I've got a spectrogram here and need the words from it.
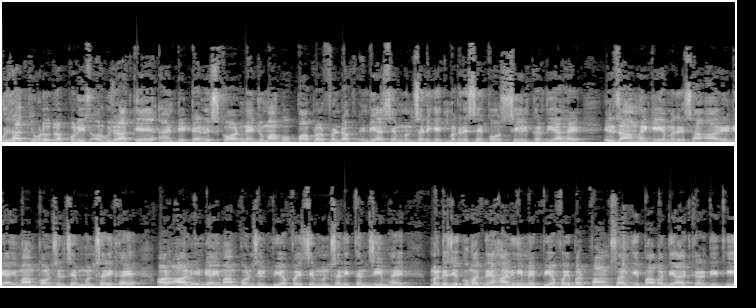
गुजरात की वडोदरा पुलिस और गुजरात के एंटी टेररिस्ट स्क्वाड ने जुमा को पॉपुलर फ्रंट ऑफ़ इंडिया से मुंसलिक एक मदरसे को सील कर दिया है। इल्ज़ाम है कि यह मदरसा ऑल इंडिया इमाम काउंसिल से मुंसलिक है और all India imam council PFI से मुंसलिक तंजीम है। मरकजी हुकूमत ने हाल ही में पीएफआई पर पाँच साल की पाबंदी आयद कर दी थी।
